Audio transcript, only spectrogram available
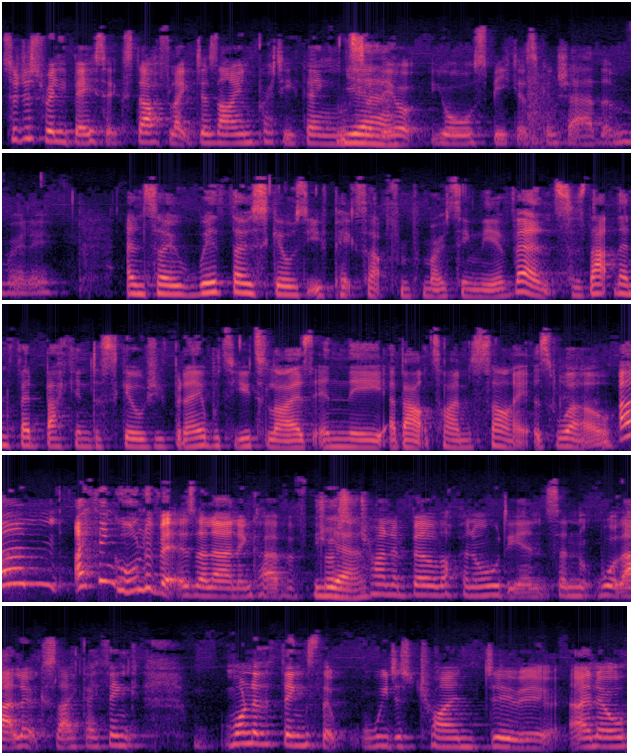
So just really basic stuff like design pretty things so that your, your speakers can share them. Really. And so, with those skills that you've picked up from promoting the events, has that then fed back into skills you've been able to utilize in the About Time site as well? Um, think all of it is a learning curve of just Yeah. trying to build up an audience and what that looks like. I think one of the things that we just try and do, I know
